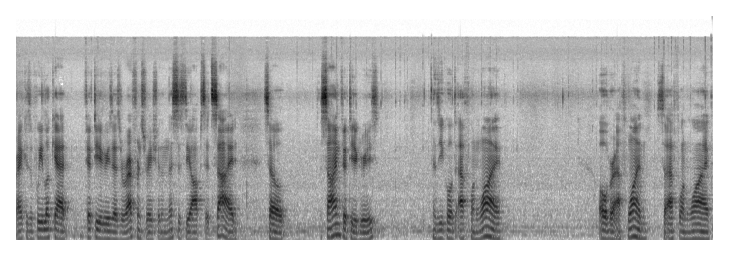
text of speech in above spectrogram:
right? Because if we look at 50 degrees as a reference ratio, then this is the opposite side. So sine 50 degrees is equal to f1y over f1. So f1y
